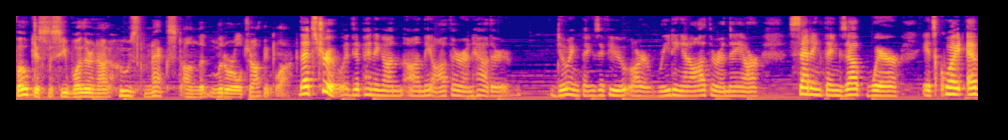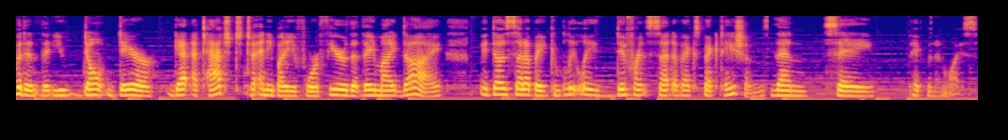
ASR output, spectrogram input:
focus to see whether or not who's next on the literal chopping block. That's true, depending on, on the author and how they're doing things. If you are reading an author and they are setting things up where it's quite evident that you don't dare get attached to anybody for fear that they might die, it does set up a completely different set of expectations than, say, Hickman and Weis.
